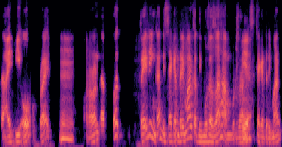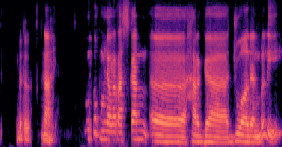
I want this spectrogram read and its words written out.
ada IPO, right? Hmm. Orang-orang dapat trading kan di secondary market di bursa saham, bursa saham itu secondary market. Betul. Nah, Hmm. untuk menyelaraskan eh, harga jual dan beli,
